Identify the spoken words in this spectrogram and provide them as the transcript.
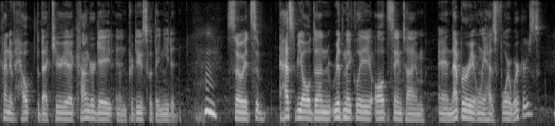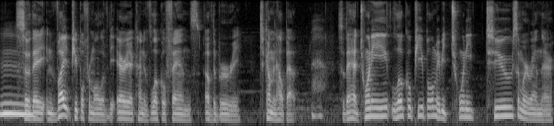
kind of helped the bacteria congregate and produce what they needed. Hmm. So it's it has to be all done rhythmically, all at the same time. And that brewery only has four workers. Mm. So they invite people from all over the area, kind of local fans of the brewery, to come and help out. So they had 20 local people, maybe 22, somewhere around there.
